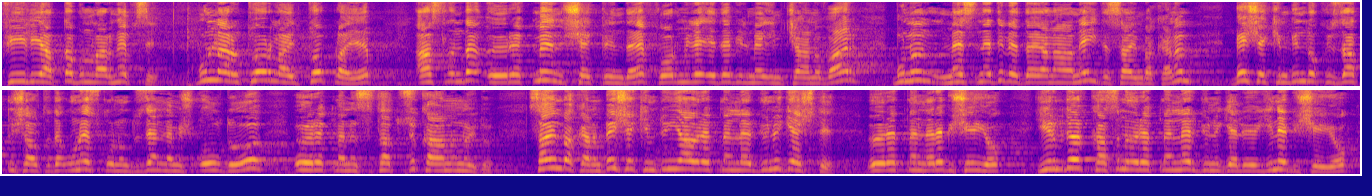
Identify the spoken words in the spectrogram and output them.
Fiiliyatta bunların hepsi. Bunları torlayıp toplayıp aslında öğretmen şeklinde formüle edebilme imkanı var. Bunun mesnedi ve dayanağı neydi Sayın Bakanım? 5 Ekim 1966'da UNESCO'nun düzenlemiş olduğu öğretmenin statüsü kanunuydu. Sayın Bakanım 5 Ekim Dünya Öğretmenler Günü geçti. Öğretmenlere bir şey yok. 24 Kasım Öğretmenler Günü geliyor yine bir şey yok.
